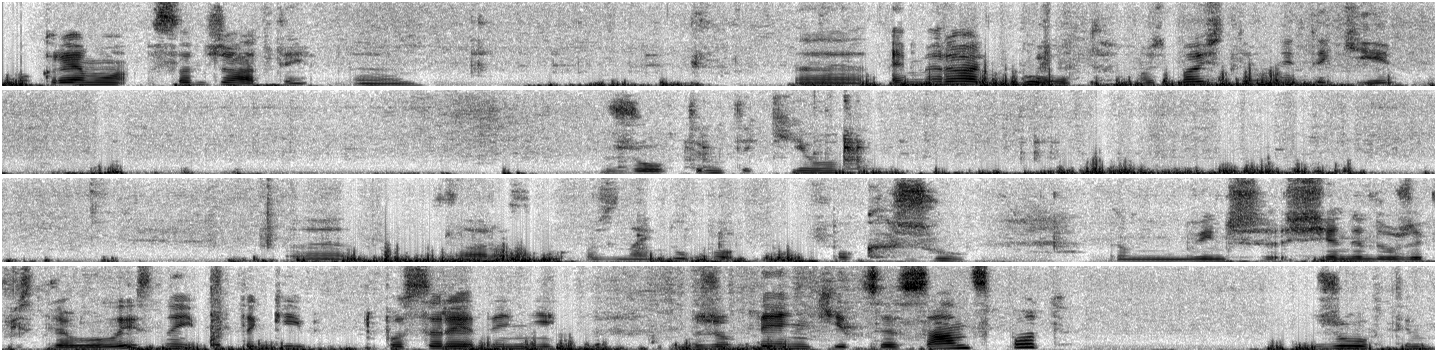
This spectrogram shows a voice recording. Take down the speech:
окремо саджати. Е, е, Emerald Gold. Ось бачите, вони такі. Жовтим такі. Е, Зараз знайду, покажу. Ем, Він ще- не дуже пістряволисний. Отакий посередині жовтенький це Sunspot жовтим.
